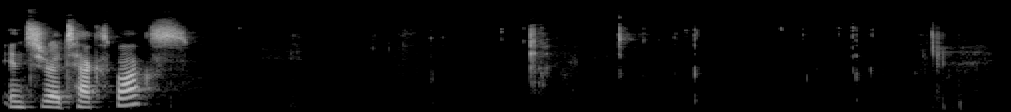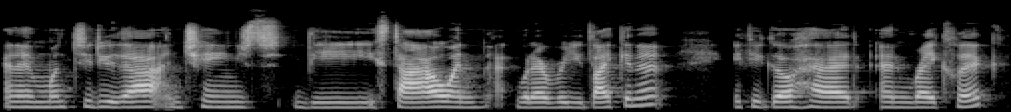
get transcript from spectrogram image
insert a text box. And then once you do that and change the style and whatever you'd like in it, if you go ahead and right click,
